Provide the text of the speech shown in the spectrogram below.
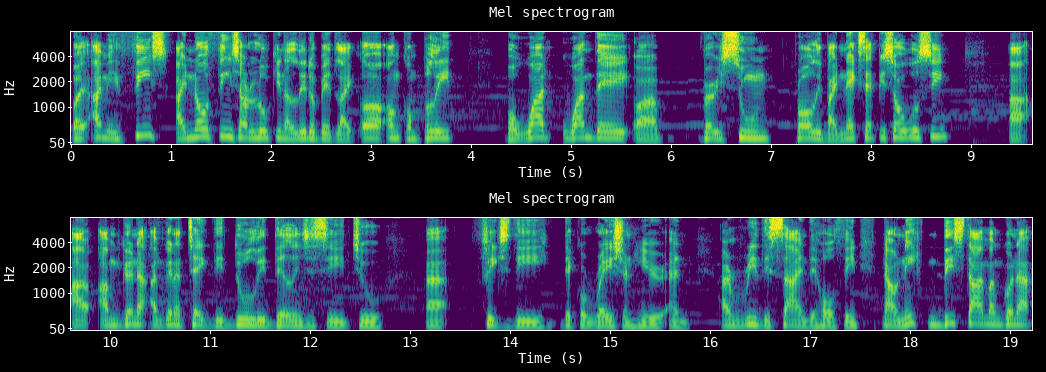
But I mean, things, I know things are looking a little bit like, oh, incomplete. But one, one day, uh, very soon, probably by next episode, we'll see. Uh, I, am gonna, I'm gonna take the duly diligence to uh, fix the decoration here and and redesign the whole thing. Now, Nick, this time I'm gonna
